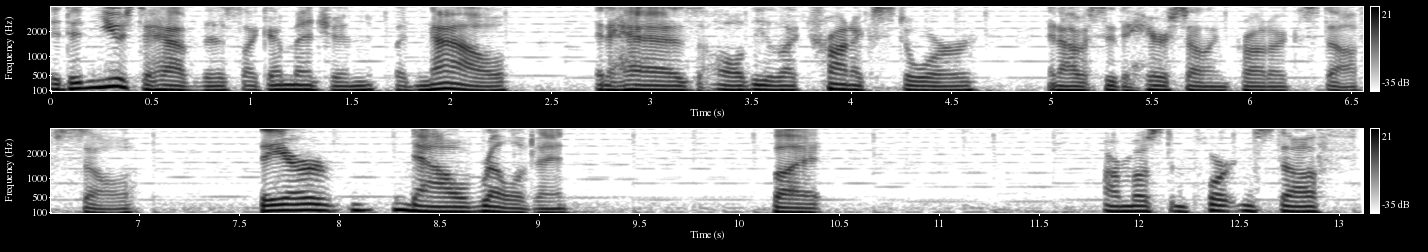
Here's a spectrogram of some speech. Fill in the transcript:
it didn't used to have this, like I mentioned, but now it has all the electronic store and obviously the hairstyling product stuff. So they are now relevant, but our most important stuff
